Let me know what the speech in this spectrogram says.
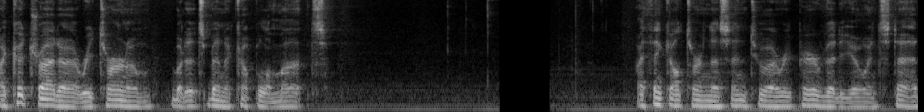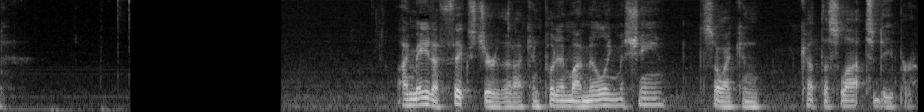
I could try to return them, but it's been a couple of months. I think I'll turn this into a repair video instead. I made a fixture that I can put in my milling machine so I can cut the slots deeper.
